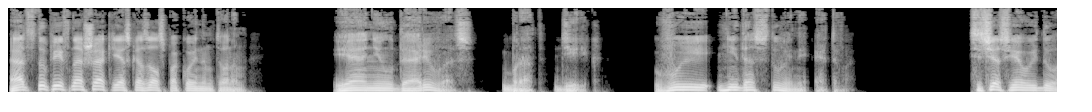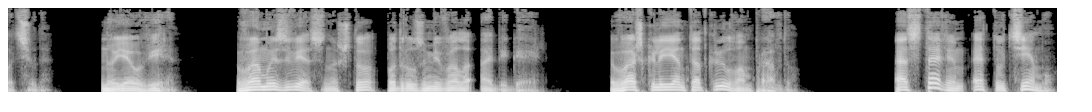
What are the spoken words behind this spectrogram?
Отступив на шаг, я сказал спокойным тоном, «Я не ударю вас, брат Дирик. Вы недостойны этого. Сейчас я уйду отсюда, но я уверен, вам известно, что подразумевала Абигейль. Ваш клиент открыл вам правду. Оставим эту тему,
